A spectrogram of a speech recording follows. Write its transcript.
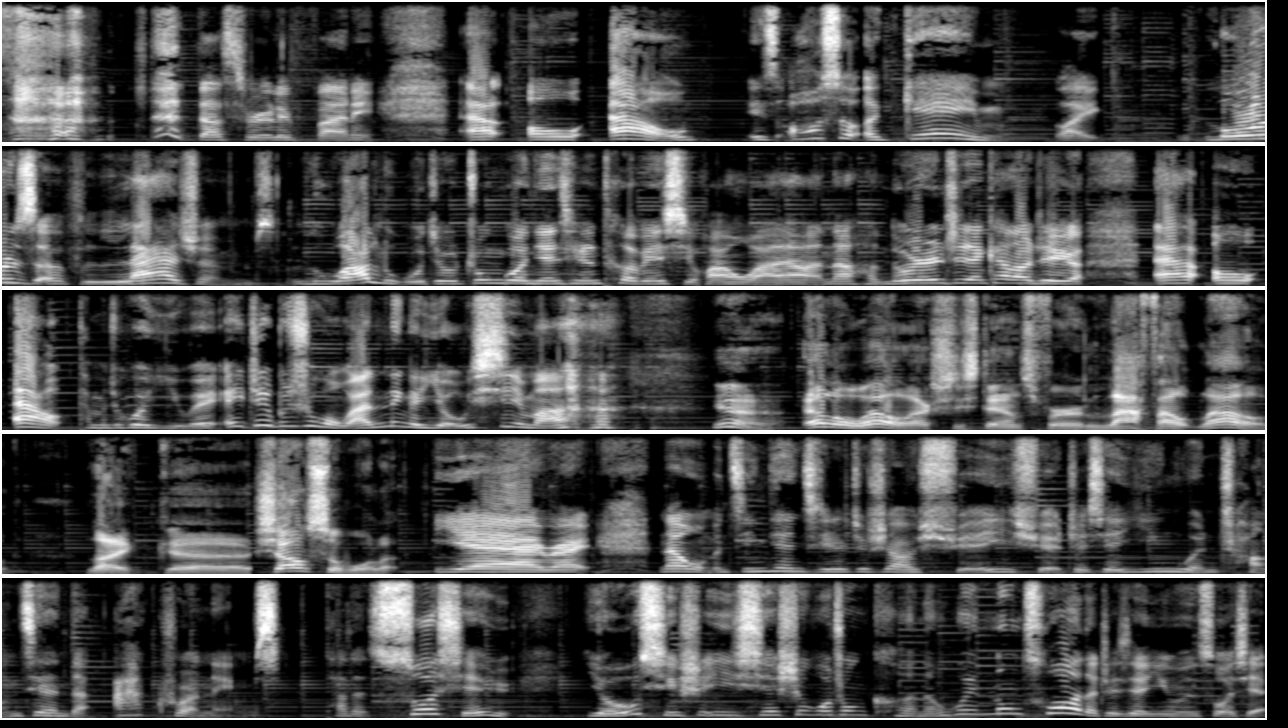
That's really funny. LOL is also a game like Lords of Legends，撸啊撸，就中国年轻人特别喜欢玩啊。那很多人之前看到这个 LOL，他们就会以为，哎，这不是我玩的那个游戏吗？ Yeah, LOL actually stands for laugh out loud, Like 笑死我了. Yeah, right. 那我们今天其实就是要学一学这些英文常见的 acronyms，它的缩写语，尤其是一些生活中可能会弄错的这些英文缩写。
